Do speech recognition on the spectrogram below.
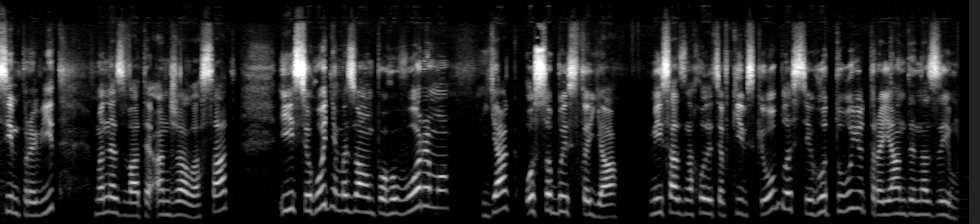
Всім привіт! Мене звати Анжела Сад. І сьогодні ми з вами поговоримо, як особисто я, мій сад знаходиться в Київській області, готую троянди на зиму.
